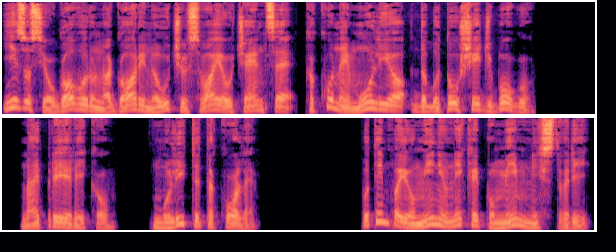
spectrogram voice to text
Jezus je v govoru na gori naučil svoje učence, kako naj molijo, da bo to všeč Bogu. Najprej je rekel: Molite takole. Potem pa je omenil nekaj pomembnih stvari,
